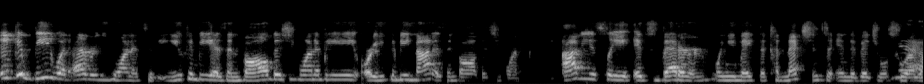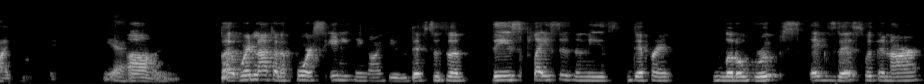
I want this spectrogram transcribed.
it can be whatever you want it to be. You can be as involved as you want to be, or you can be not as involved as you want to be. Obviously, it's better when you make the connection to individuals who are like yeah. um, but we're not going to force anything on you. This is a these places and these different little groups exist within our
